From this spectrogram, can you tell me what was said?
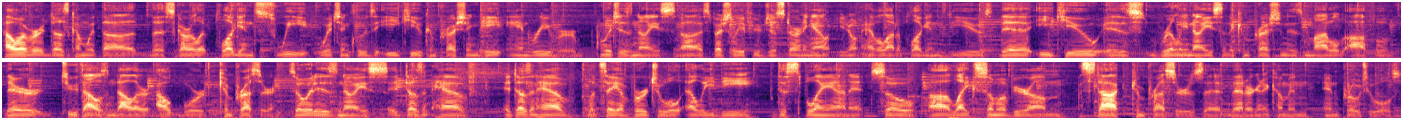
However, it does come with the the Scarlett plugin suite, which includes the EQ, compression, gate, and reverb, which is nice, uh, especially if you're just starting out. You don't have a lot of plugins to use. The EQ is really nice, and the compression is modeled off of their $2,000 outboard compressor, so it is nice. It doesn't have it doesn't have, let's say, a virtual LED display on it. So, uh, like some of your um, stock compressors that, that are going to come in in Pro Tools,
